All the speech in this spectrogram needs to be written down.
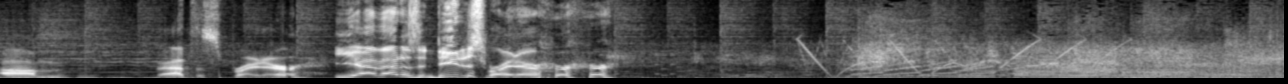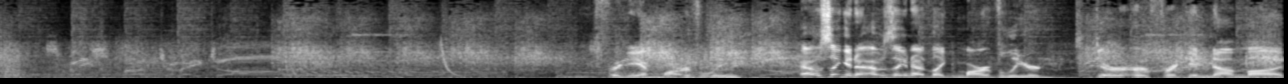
um, that's a sprite error. Yeah, that is indeed a sprite error. Freaking a Marvelly. I was thinking, I was thinking of like Marvelly or or, or freaking um uh,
